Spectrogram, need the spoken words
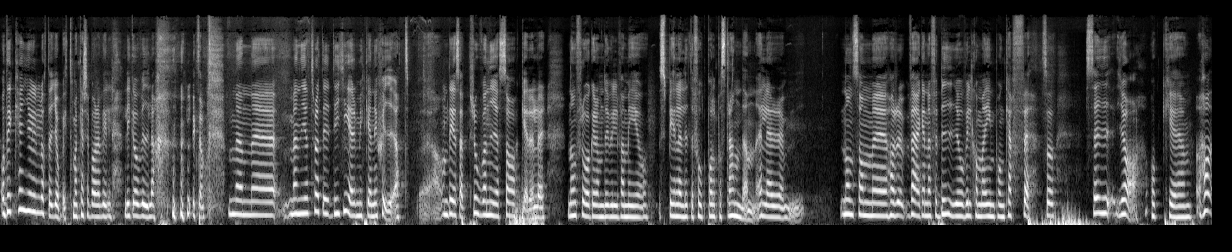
Och det kan ju låta jobbigt, man kanske bara vill ligga och vila. liksom. men, eh, men jag tror att det, det ger mycket energi. Att, eh, om det är så här, prova nya saker eller någon frågar om du vill vara med och spela lite fotboll på stranden. Eller mm, någon som eh, har vägarna förbi och vill komma in på en kaffe. Så Säg ja och eh, ha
